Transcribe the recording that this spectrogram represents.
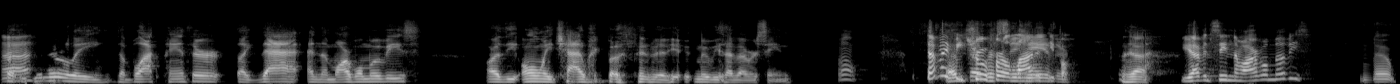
but Uh, literally the Black Panther, like that, and the Marvel movies are the only Chadwick Boseman video, movies I've ever seen. well, that might be I've true for a seen lot of people. Yeah, You haven't seen the Marvel movies? No.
